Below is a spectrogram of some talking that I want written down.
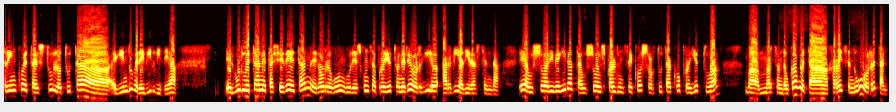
trinko eta estu lotuta egindu bere bilbidea. Helburuetan eta sedeetan e, gaur egun gure hezkuntza proiektuan ere orgi, argia dierazten da. E, auzoari begira eta auzo euskalduntzeko sortutako proiektua, ba, martxan daukagu eta jarraitzen dugu horretan.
